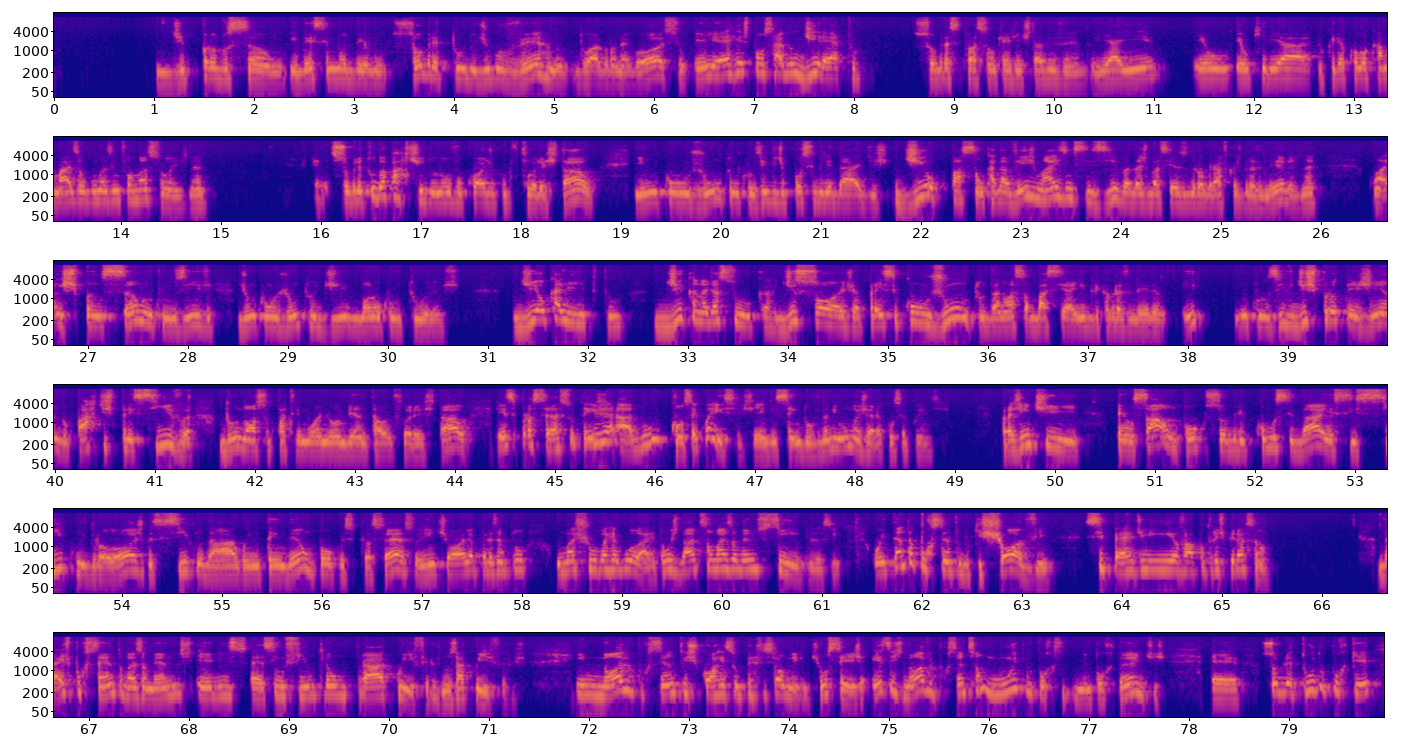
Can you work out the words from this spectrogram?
de produção e desse modelo, sobretudo de governo do agronegócio, ele é responsável direto sobre a situação que a gente está vivendo. E aí eu, eu, queria, eu queria colocar mais algumas informações, né? É, sobretudo a partir do novo Código Florestal e um conjunto, inclusive, de possibilidades de ocupação cada vez mais incisiva das bacias hidrográficas brasileiras, né? com a expansão, inclusive, de um conjunto de monoculturas de eucalipto, de cana-de-açúcar, de soja, para esse conjunto da nossa bacia hídrica brasileira e inclusive desprotegendo parte expressiva do nosso patrimônio ambiental e florestal, esse processo tem gerado consequências. Ele, sem dúvida nenhuma, gera consequências. Para a gente pensar um pouco sobre como se dá esse ciclo hidrológico, esse ciclo da água, e entender um pouco esse processo, a gente olha, por exemplo, uma chuva regular. Então, os dados são mais ou menos simples. Assim. 80% do que chove se perde em evapotranspiração. 10% mais ou menos eles é, se infiltram para aquíferos, nos aquíferos. E 9% escorre superficialmente. Ou seja, esses 9% são muito importantes, é, sobretudo porque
